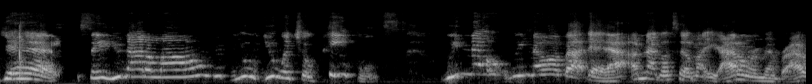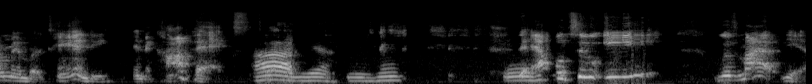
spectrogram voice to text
Yeah. See, you're not alone. You, you you with your peoples we know we know about that. I, am not gonna tell my I don't remember. I remember Tandy and the Compaqs. Ah, yeah. Mm-hmm. Mm-hmm. The Apple IIe was my yeah.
